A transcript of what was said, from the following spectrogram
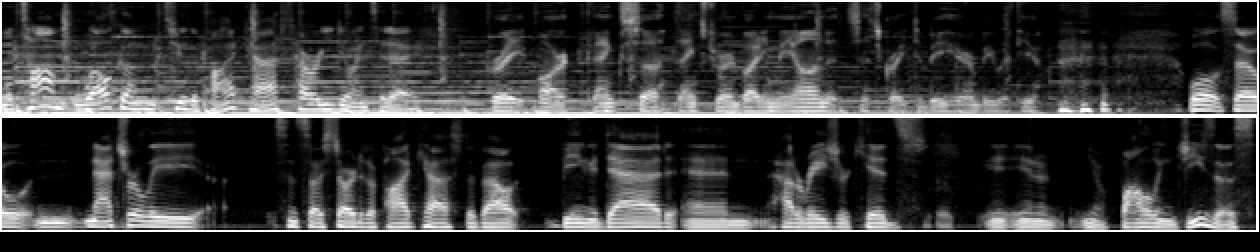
Well, Tom, welcome to the podcast. How are you doing today? Great, Mark. Thanks. Uh, thanks for inviting me on. It's it's great to be here and be with you. well, so naturally, since I started a podcast about being a dad and how to raise your kids in, in you know following Jesus,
